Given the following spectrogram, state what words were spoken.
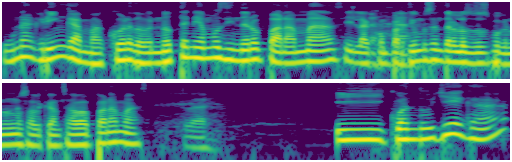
Una gringa, me acuerdo. No teníamos dinero para más y la compartimos entre los dos porque no nos alcanzaba para más. Claro. Y cuando llega,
